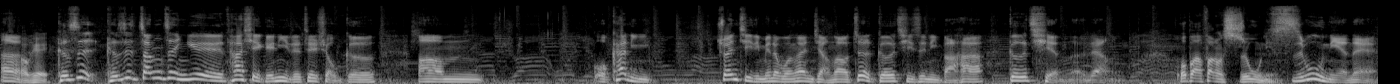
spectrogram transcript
嗯。OK，可是可是张震岳他写给你的这首歌，嗯，我看你专辑里面的文案讲到，这个歌其实你把它搁浅了，这样，我把它放了十五年，十五年呢、欸，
